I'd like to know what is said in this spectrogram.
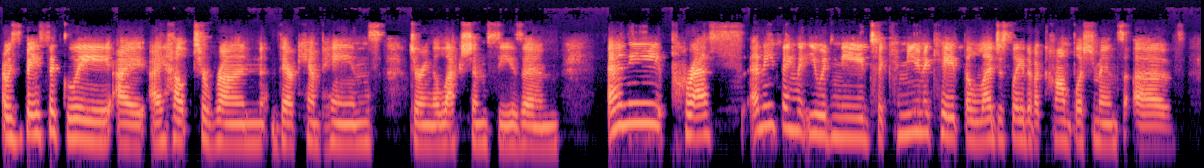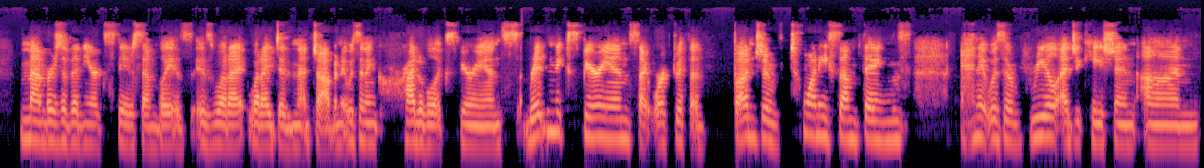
I was basically, I, I helped to run their campaigns during election season any press, anything that you would need to communicate the legislative accomplishments of members of the New York State Assembly is, is what I what I did in that job. And it was an incredible experience, written experience. I worked with a bunch of 20 somethings, and it was a real education on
